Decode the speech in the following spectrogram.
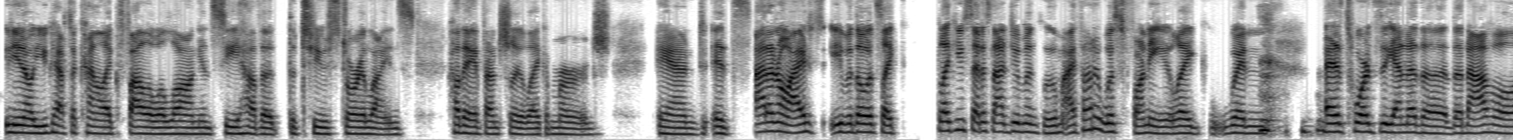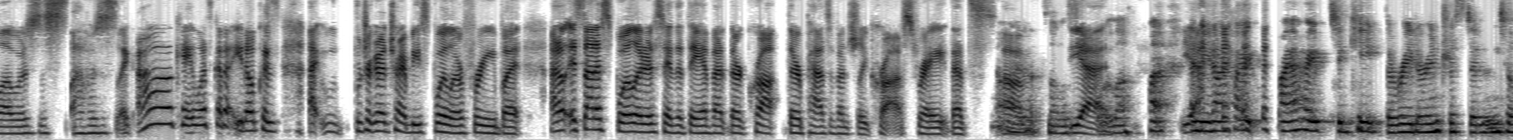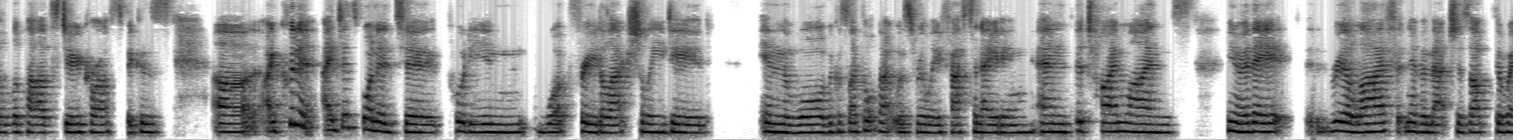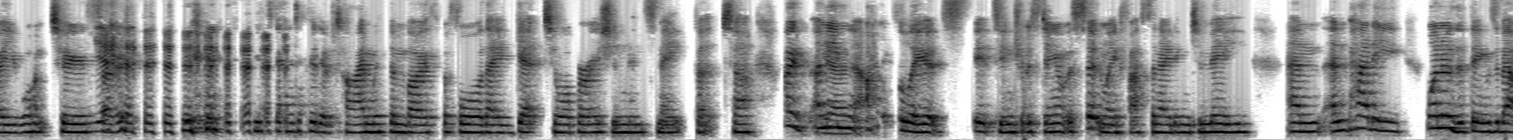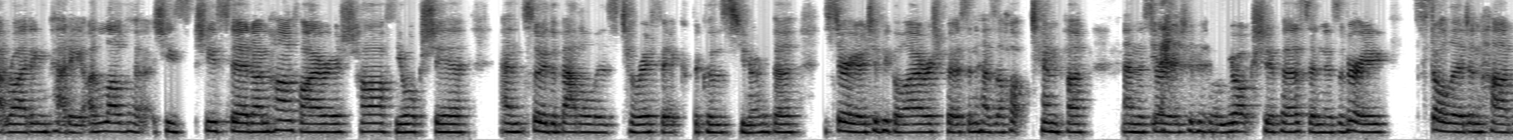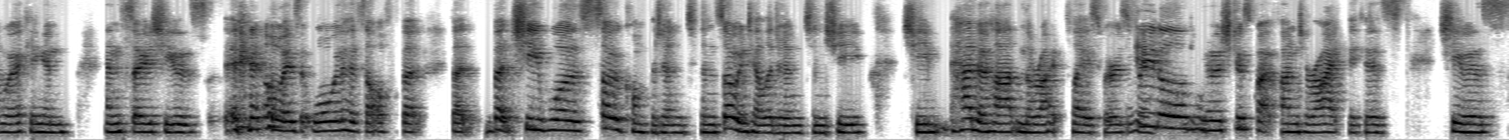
you know you have to kind of like follow along and see how the the two storylines how they eventually like emerge and it's I don't know. I even though it's like like you said, it's not doom and gloom. I thought it was funny. Like when, as towards the end of the the novel, I was just, I was just like, oh, okay, what's gonna, you know, because we're gonna try to be spoiler free, but I don't. It's not a spoiler to say that they have their cro- their paths eventually cross, right? That's, no, um, that's not a yeah. spoiler. I, Yeah. I mean, I hope I hope to keep the reader interested until the paths do cross because uh, I couldn't. I just wanted to put in what Friedel actually did in the war because I thought that was really fascinating and the timelines. You know, they real life it never matches up the way you want to. So yeah, you spend a bit of time with them both before they get to Operation Mincemeat. But uh, I, I mean, hopefully it's it's interesting. It was certainly fascinating to me. And and Paddy, one of the things about writing Paddy, I love her. She's she said, I'm half Irish, half Yorkshire, and so the battle is terrific because you know the stereotypical Irish person has a hot temper, and the stereotypical Yorkshire person is a very stolid and hardworking and and so she was always at war with herself but but but she was so competent and so intelligent and she she had her heart in the right place whereas Yeah. Friedel you know she was quite fun to write because she was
